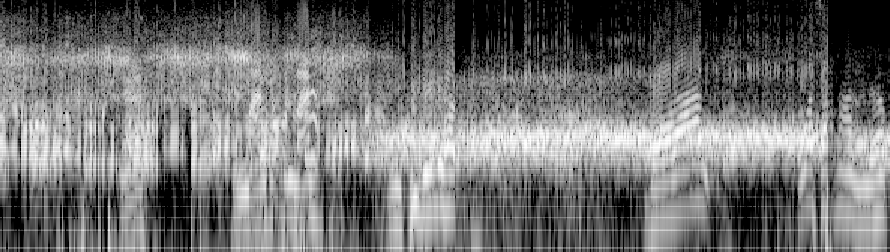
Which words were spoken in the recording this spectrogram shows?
ๆนะมันมันครับมันมันนี่ที่เด่นเลยครับบ่อล้างหรือว่าซักห้างเลยนะครับ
